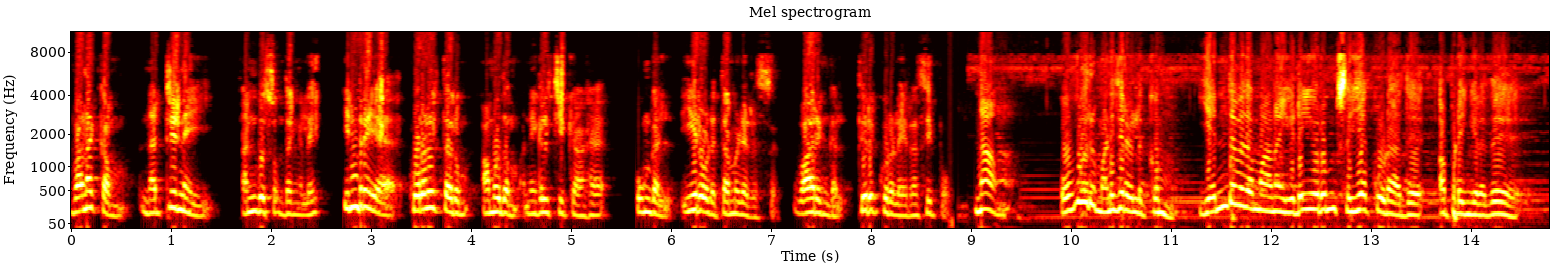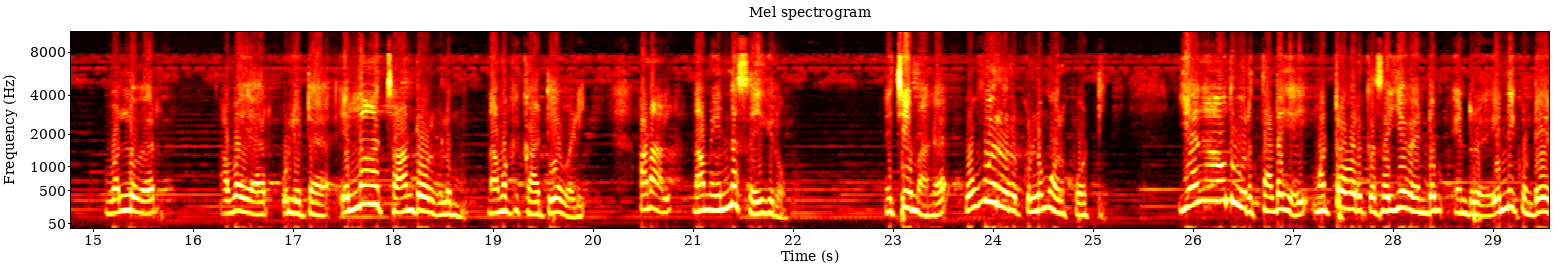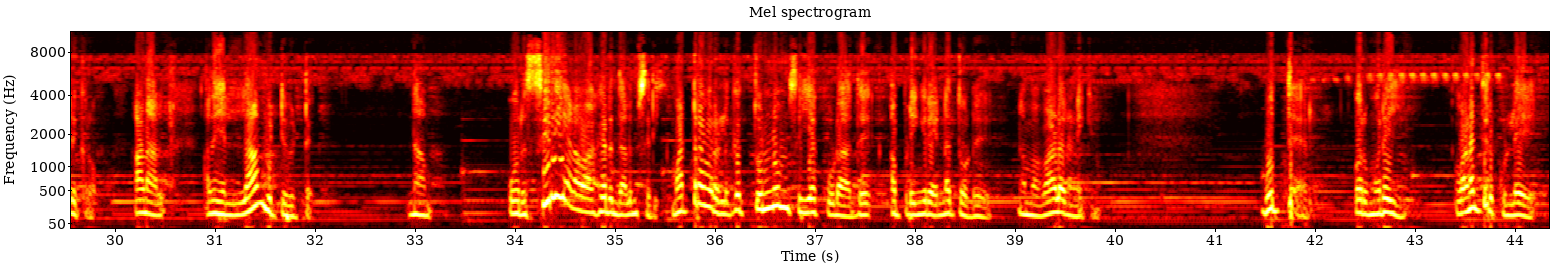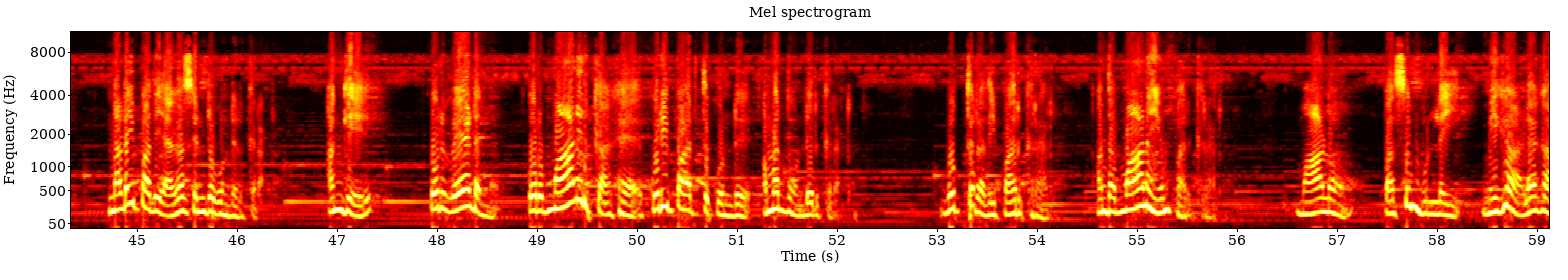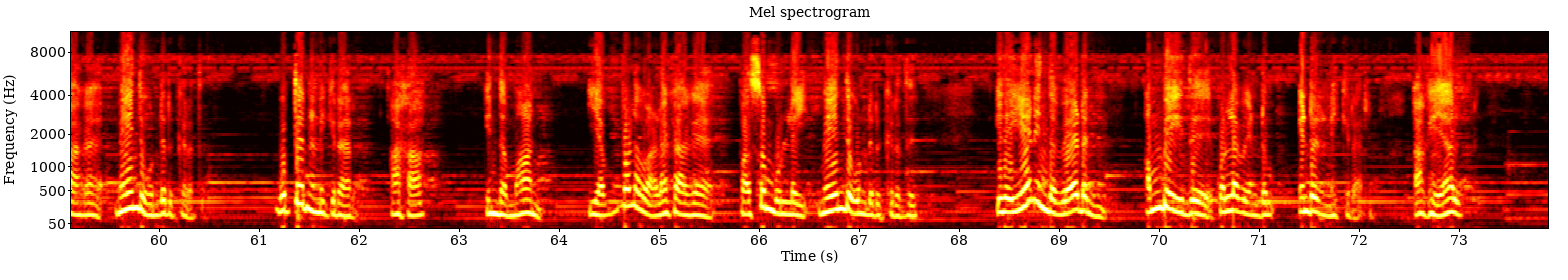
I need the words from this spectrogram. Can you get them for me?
வணக்கம் நற்றினை அன்பு சொந்தங்களே. இன்றைய குரல் தரும் அமுதம் நிகழ்ச்சிக்காக உங்கள் ஈரோடு தமிழரசு வாருங்கள் திருக்குறளை ரசிப்போம். நாம் ஒவ்வொரு மனிதர்களுக்கும் எந்த விதமான இடையூறும் செய்யக்கூடாது அப்படிங்கிறது வள்ளுவர் ஔவையார் உள்ளிட்ட எல்லா சான்றோர்களும் நமக்கு காட்டிய வழி. ஆனால் நாம் என்ன செய்கிறோம்? நிச்சயமாக ஒவ்வொருவருக்குள்ளும் ஒரு போட்டி. ஏதாவது ஒரு தடையை மற்றவருக்கு செய்ய வேண்டும் என்று எண்ணிக்கொண்டே இருக்கிறோம். ஆனால் அதையெல்லாம் விட்டுவிட்டு நாம் ஒரு சிறிய அளவாக இருந்தாலும் சரி மற்றவர்களுக்கு துன்பம் செய்யக்கூடாது அப்படிங்கிற எண்ணத்தோடு நம்ம வாழ நினைக்கணும். புத்தர் ஒரு முறை வனத்திற்குள்ளே நடைபாதையாக சென்று கொண்டிருக்கிறார். அங்கே ஒரு வேடன் ஒரு மானிற்காக குறிப்பார்த்து கொண்டு அமர்ந்து கொண்டு இருக்கிறார் புத்தர் அதை பார்க்கிறார். அந்த மானையும் பார்க்கிறார். மானோ பசும்புல்லை மிக அழகாக மேய்ந்து கொண்டிருக்கிறது. புத்தர் நினைக்கிறார் ஆஹா இந்த மான் எவ்வளவு அழகாக பசும்புல்லை மேய்ந்து கொண்டிருக்கிறது. இதை ஏன் இந்த வேடன் அம்பெய்து கொல்ல வேண்டும்? என்று நினைக்கிறார். ஆகையால்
